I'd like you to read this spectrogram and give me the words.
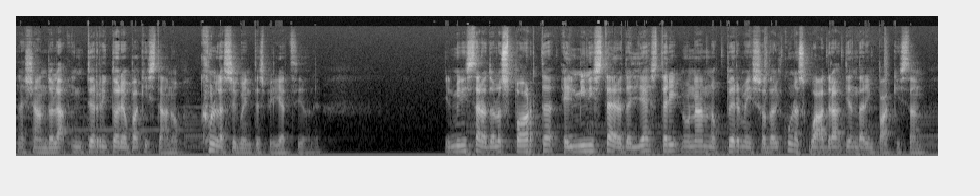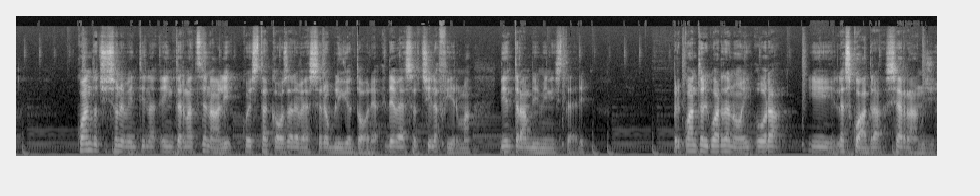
lasciandola in territorio pakistano con la seguente spiegazione. Il Ministero dello Sport e il Ministero degli Esteri non hanno permesso ad alcuna squadra di andare in Pakistan quando ci sono eventi internazionali, questa cosa deve essere obbligatoria e deve esserci la firma di entrambi i ministeri. Per quanto riguarda noi, ora i, la squadra si arrangi,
